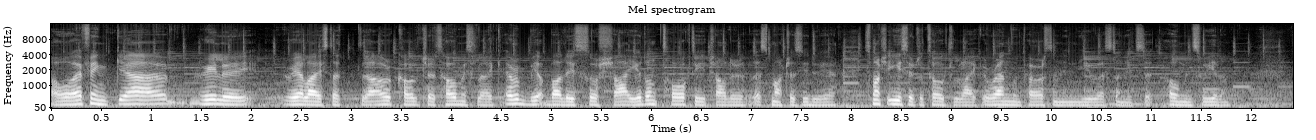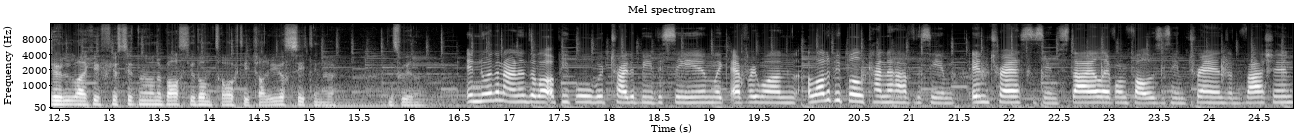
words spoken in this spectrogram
Oh, I think, yeah, I really realized that our culture at home is like everybody is so shy. You don't talk to each other as much as you do here. It's much easier to talk to like a random person in the US than it's at home in Sweden. You're like if you're sitting on a bus, you don't talk to each other. You're just sitting there in Sweden. In Northern Ireland, a lot of people would try to be the same, like everyone. A lot of people kind of have the same interests, the same style, everyone follows the same trends and fashion.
